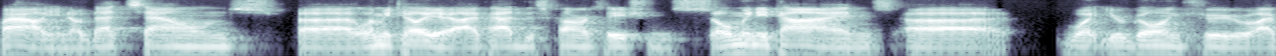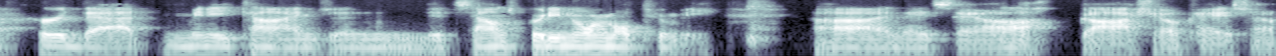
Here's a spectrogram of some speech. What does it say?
wow, you know, that sounds, uh, let me tell you, I've had this conversation so many times. Uh, what you're going through. I've heard that many times and it sounds pretty normal to me. Uh, and they say, oh gosh, okay. So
